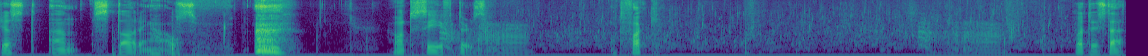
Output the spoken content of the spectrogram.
Just a starting house. I want to see if there's... What the fuck? What is that?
